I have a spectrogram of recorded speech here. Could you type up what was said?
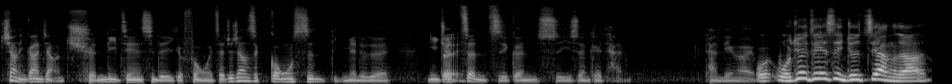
像你刚才讲权力这件事的一个氛围在，就像是公司里面对不对？你觉得正职跟实习生可以谈谈恋爱吗？我我觉得这件事情就是这样的啊。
